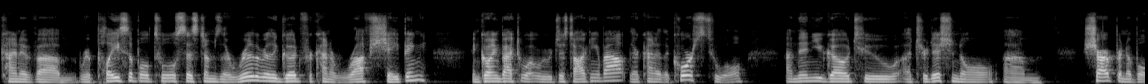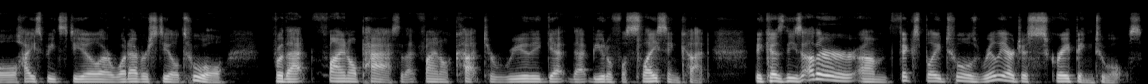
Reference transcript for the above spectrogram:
kind of um, replaceable tool systems they're really really good for kind of rough shaping. And going back to what we were just talking about, they're kind of the coarse tool. And then you go to a traditional um, sharpenable high speed steel or whatever steel tool for that final pass or that final cut to really get that beautiful slicing cut. Because these other um, fixed blade tools really are just scraping tools.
